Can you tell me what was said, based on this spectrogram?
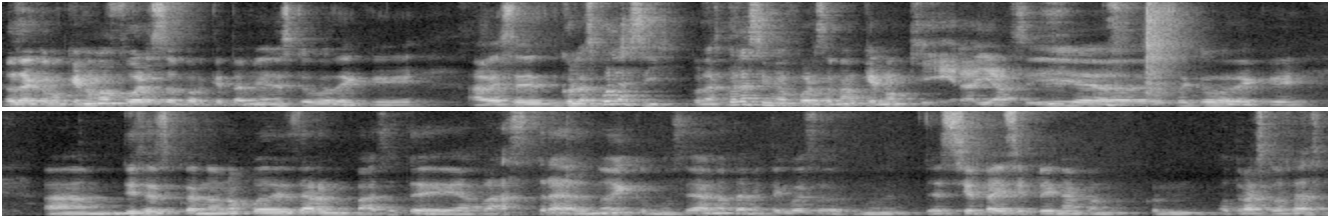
o sea, como que no me esfuerzo porque también es como de que a veces, con la escuela sí, con la escuela sí me esfuerzo, ¿no? Aunque no quiera y así, es como de que dices, cuando no puedes dar un paso te arrastras, ¿no? Y como sea, ¿no? También tengo eso, como, es cierta disciplina con, con otras cosas,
